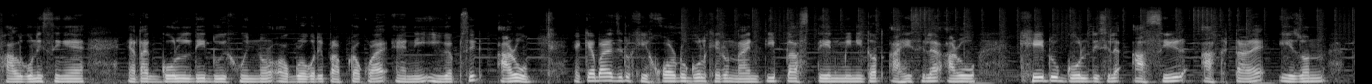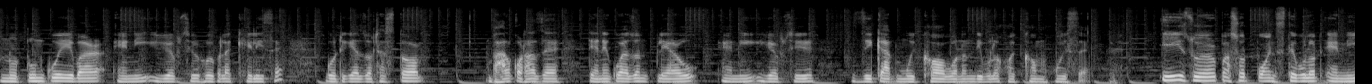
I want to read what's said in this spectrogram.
ফাল্গুনী সিঙে এটা গ'ল দি দুই শূন্যৰ অগ্ৰগতি প্ৰাপ্ত কৰায় এনি ইউ এফ চিক আৰু একেবাৰে যিটো শেষৰটো গ'ল সেইটো নাইণ্টি প্লাছ টেন মিনিটত আহিছিলে আৰু সেইটো গ'ল দিছিলে আছিৰ আখতাৰে। এইজন নতুনকৈ এইবাৰ এনি ইউ এফ চিৰ হৈ পেলাই খেলিছে। গতিকে যথেষ্ট ভাল কথা যে তেনেকুৱা এজন প্লেয়াৰো এনি ইউ এফ চিৰ জিকাত মুখ্য অৱদান দিবলৈ সক্ষম হৈছে। এই জয়ৰ পাছত পইণ্টছ টেবুলত এনি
